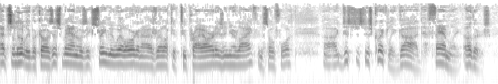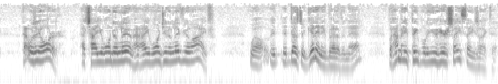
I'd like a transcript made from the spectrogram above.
Absolutely, because this man was extremely well organized relative to priorities in your life and so forth. Uh, just, just, just quickly, God, family, others. That was the order. That's how you wanted to live, how he wanted you to live your life. Well, it, it doesn't get any better than that. But how many people do you hear say things like that?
